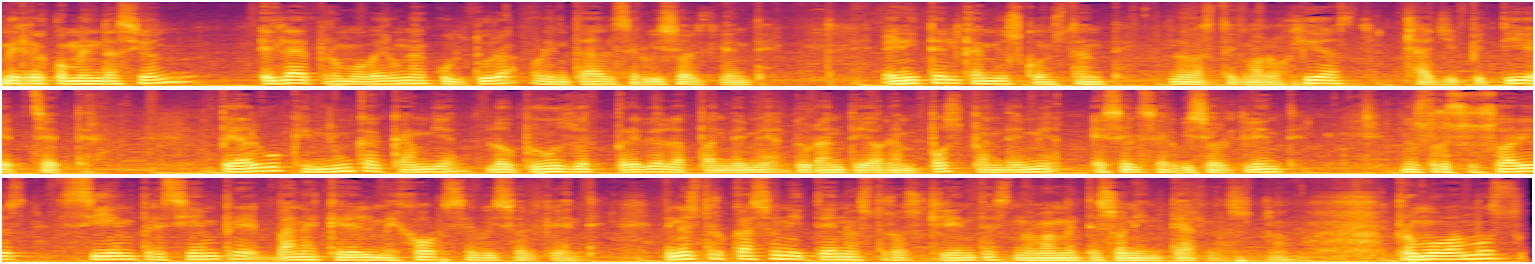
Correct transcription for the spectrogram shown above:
Mi recomendación es la de promover una cultura orientada al servicio al cliente. En IT el cambio es constante, nuevas tecnologías, ChatGPT, etc. Pero algo que nunca cambia, lo podemos ver previo a la pandemia, durante y ahora en post pandemia, es el servicio al cliente. Nuestros usuarios siempre, siempre van a querer el mejor servicio al cliente. En nuestro caso en IT nuestros clientes normalmente son internos. Promovamos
